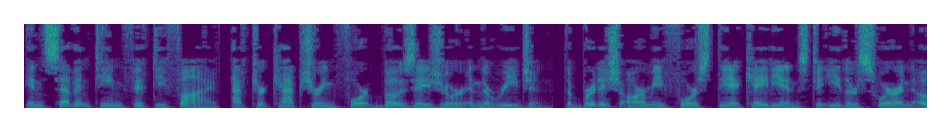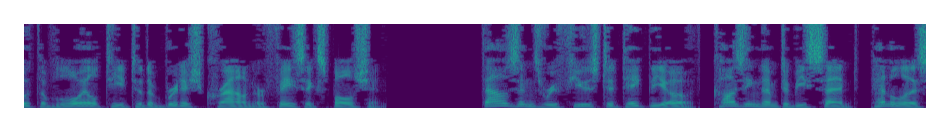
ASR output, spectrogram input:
In 1755, after capturing Fort Beauséjour in the region, the British Army forced the Acadians to either swear an oath of loyalty to the British Crown or face expulsion. Thousands refused to take the oath, causing them to be sent, penniless,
